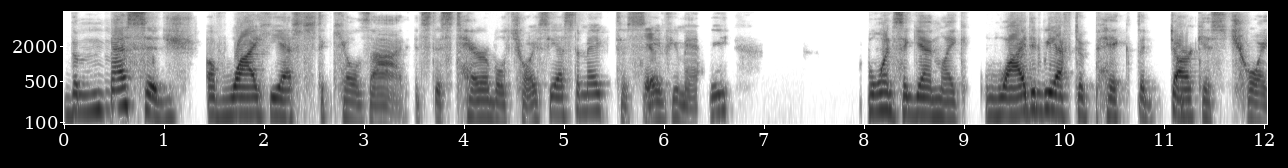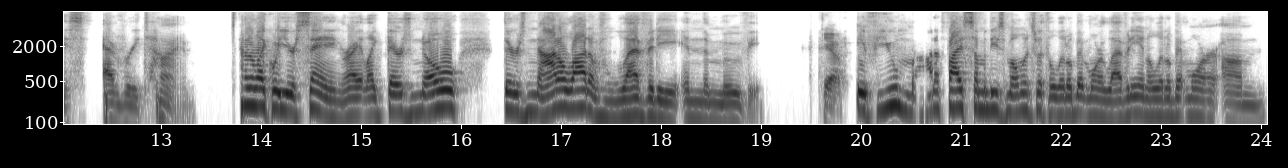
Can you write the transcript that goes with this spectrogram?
the message of why he has to kill Zod. It's this terrible choice he has to make to save humanity. But once again, like, why did we have to pick the darkest choice every time? It's kind of like what you're saying, right? Like, there's no, there's not a lot of levity in the movie yeah. if you modify some of these moments with a little bit more levity and a little bit more um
